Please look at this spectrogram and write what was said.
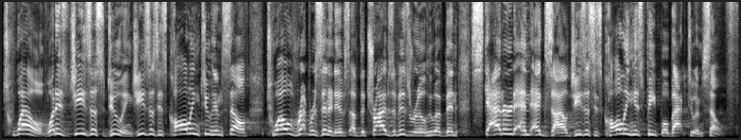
12. What is Jesus doing? Jesus is calling to himself 12 representatives of the tribes of Israel who have been scattered and exiled. Jesus is calling his people back to himself.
